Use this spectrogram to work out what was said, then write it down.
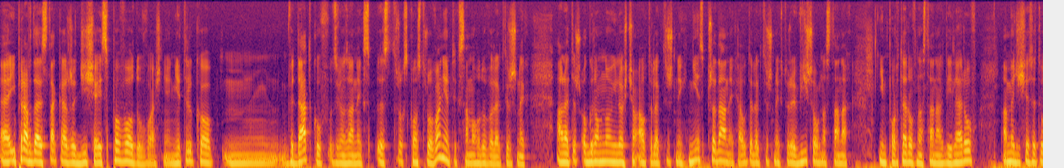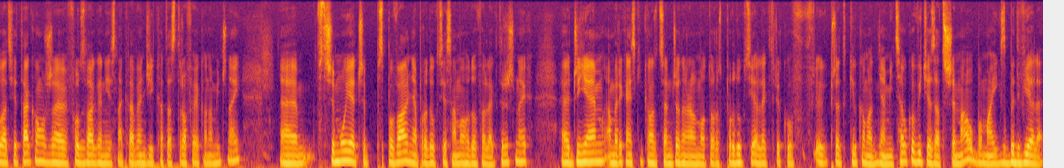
E, I prawda jest taka, że dzisiaj z powodu właśnie nie tylko mm, wydatków związanych z, z konstruowaniem tych samochodów elektrycznych, ale też ogromną ilością aut elektrycznych niesprzedanych, aut elektrycznych, które wiszą na stanach importerów, na stanach dealerów, mamy dzisiaj sytuację taką, że Volkswagen jest na krawędzi katastrofy ekonomicznej, e, wstrzymuje czy spowalnia produkcję samochodów elektrycznych. E, GM, amerykański koncern General Motors, produkcję elektryków przed kilkoma dniami całkowicie zatrzymał, bo ma ich zbyt wiele,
